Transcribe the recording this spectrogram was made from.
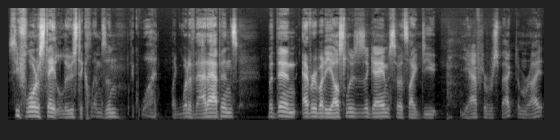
see Florida State lose to Clemson. Like what? Like what if that happens? But then everybody else loses a game, so it's like do you you have to respect them, right?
